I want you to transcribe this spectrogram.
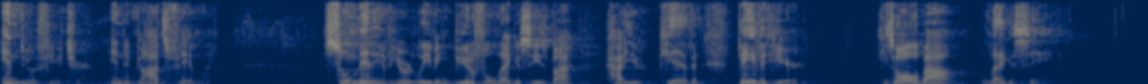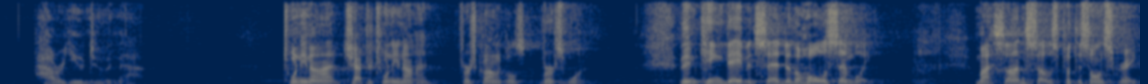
into a future, into God's family. So many of you are leaving beautiful legacies by how you give. And David here, he's all about legacy. How are you doing that? 29, chapter 29, 1 Chronicles, verse 1. Then King David said to the whole assembly, My son, so let's put this on screen.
